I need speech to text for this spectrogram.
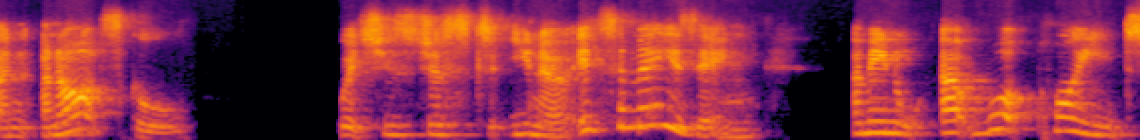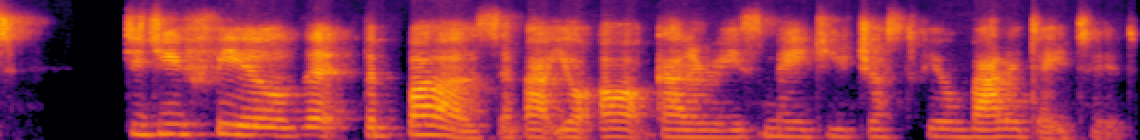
an, an art school, which is just, you know, it's amazing. I mean, at what point did you feel that the buzz about your art galleries made you just feel validated?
